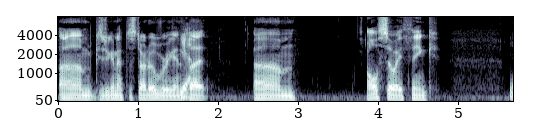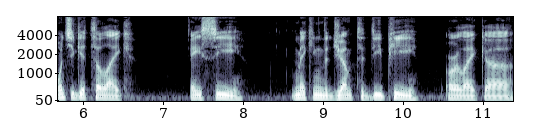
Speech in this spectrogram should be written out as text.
um, because you're gonna have to start over again. Yeah. But um, also, I think once you get to like AC, making the jump to DP or like uh,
